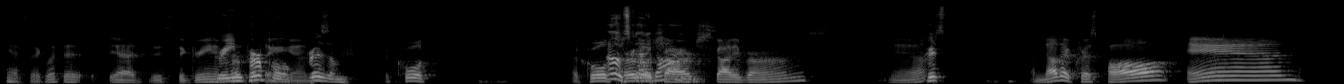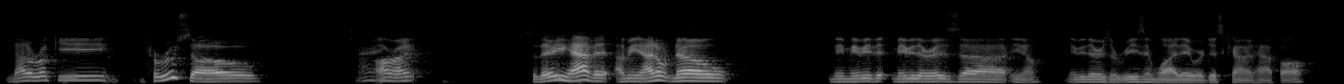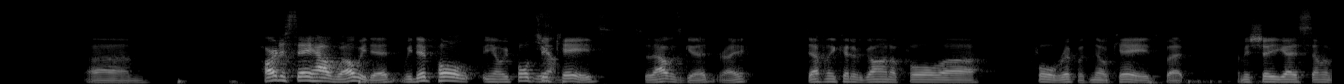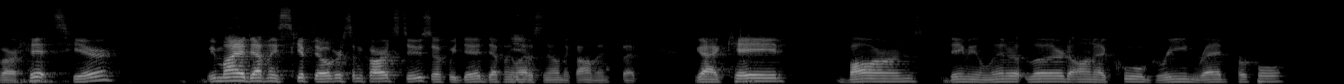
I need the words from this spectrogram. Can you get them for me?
Yeah, it's like what the yeah. It's the green and Green purple, purple prism. a cool. A cool Oh, Scottie turbocharged. Scottie Barnes. Yeah. Chris Another Chris Paul and not a rookie Caruso. all right. All right. So there you have it. I mean, I don't know. I mean, maybe that maybe there is, uh, you know, maybe there is a reason why they were discounted half off. Um, hard to say how well we did. We did pull, you know, we pulled two Yeah. Cades, so that was good, right? Definitely could have gone a full, uh, full rip with no Cades, but let me show you guys some of our hits here. We might have definitely skipped over some cards too, so if we did, definitely Yeah. let us know in the comments. But we got a Cade, Barnes, Damian Lillard on a cool green, red, purple,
